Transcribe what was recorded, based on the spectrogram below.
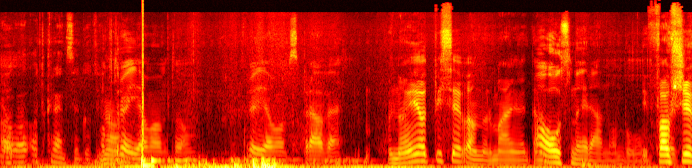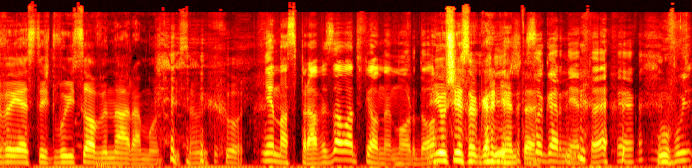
Ja o, odkręcę go. o No. której ja mam tą, o której ja mam sprawę. No i odpisywał normalnie tam. O 8 rano był. Fałszywy jesteś, dwulicowy, nara mu odpisał. i chuj. Nie ma sprawy, załatwione mordo. Już jest Już ogarnięte. jest ogarnięte. Uf. Buzi-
